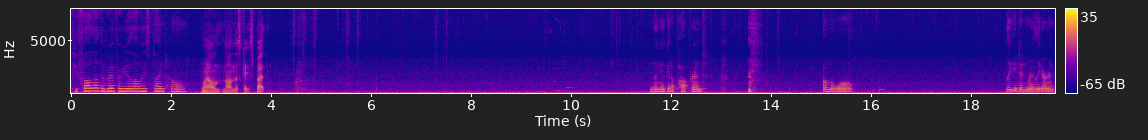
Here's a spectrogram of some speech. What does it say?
If you follow the river, you'll always find home. Well, not in this case, but And then you'll get a paw print on the wall that you didn't really earn.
